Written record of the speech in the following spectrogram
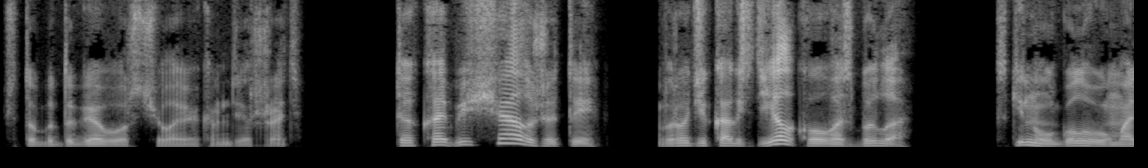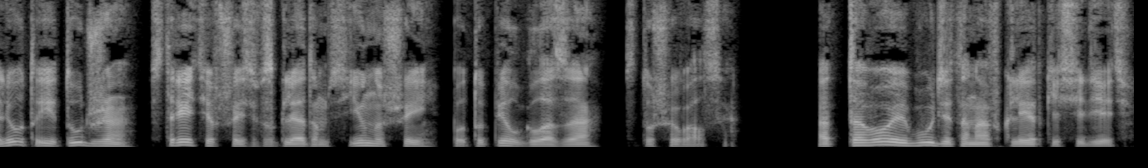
чтобы договор с человеком держать. «Так обещал же ты. Вроде как сделка у вас была». Скинул голову Малюта и тут же, встретившись взглядом с юношей, потупил глаза, стушевался. Оттого и будет она в клетке сидеть.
